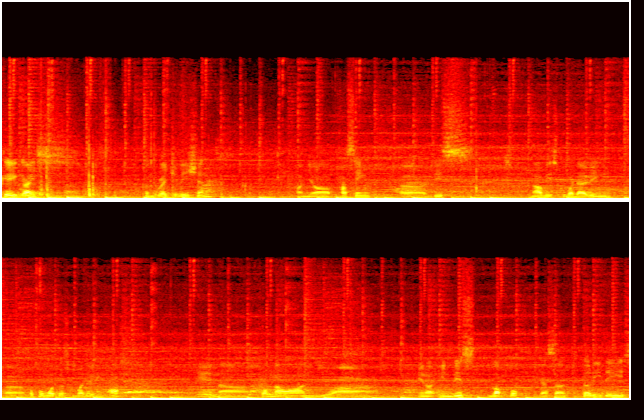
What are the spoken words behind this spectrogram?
Okay guys, congratulations on your passing uh, this NAUI scuba diving uh, open water scuba diving course. And uh, from now on you are you know in this logbook there's a 30 days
